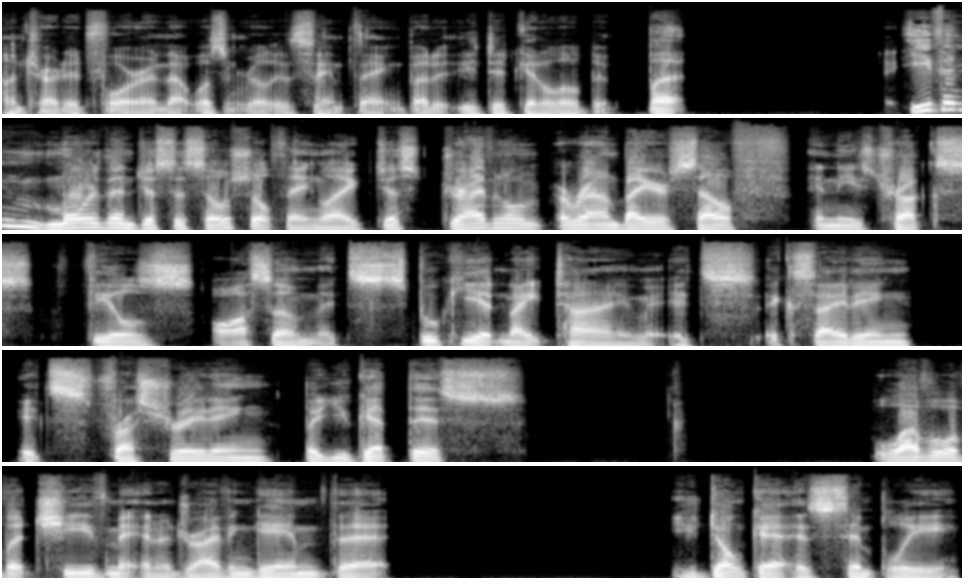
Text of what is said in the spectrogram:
Uncharted 4 and that wasn't really the same thing, but it, it did get a little bit. But even more than just a social thing, like just driving around by yourself in these trucks feels awesome. It's spooky at nighttime. It's exciting. It's frustrating, but you get this level of achievement in a driving game that you don't get as simply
